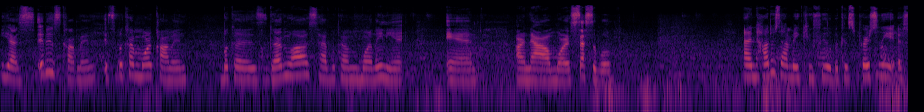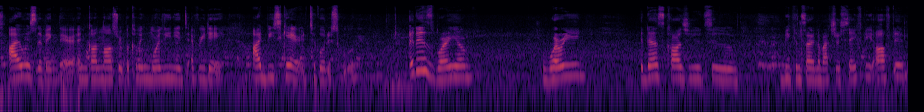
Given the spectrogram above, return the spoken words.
Yes, it is common. It's become more common because gun laws have become more lenient and are now more accessible. And how does that make you feel? Because personally, if I was living there and gun laws were becoming more lenient every day, I'd be scared to go to school. It is worrying. Worrying. It does cause you to be concerned about your safety often,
